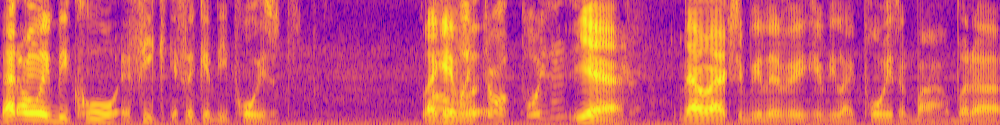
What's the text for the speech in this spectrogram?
that only be cool if he if it could be poisoned. Like oh, it like would. throw up poison? Yeah, that would actually be literally it could be like poison bile. But uh,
